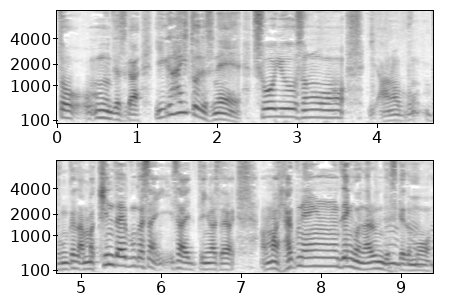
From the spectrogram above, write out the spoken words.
と思うんですが、意外とですね、そういうその、あの、文化財、まあ、近代文化祭って言いますか、まあ、100年前後になるんですけども、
